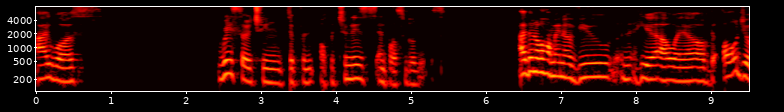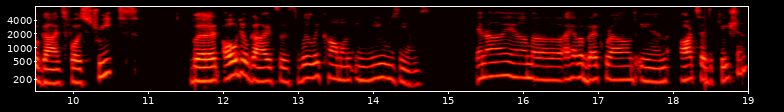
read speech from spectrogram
I was researching different opportunities and possibilities. I don't know how many of you here are aware of the audio guides for streets, but audio guides is really common in museums. And I am, uh, I have a background in arts education,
